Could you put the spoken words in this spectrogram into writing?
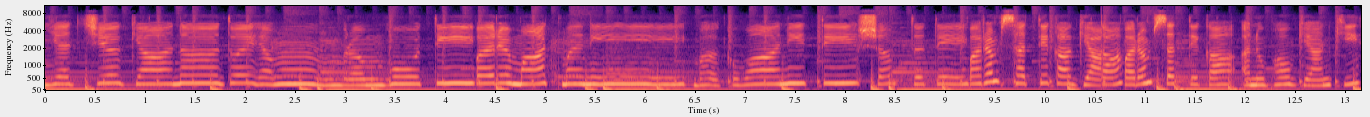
यज्ञ ज्ञानद्वयं ब्रह्मोति परमात्मनि भगवानिति शब्दते। परम सत्य का ज्ञान, परम सत्य का अनुभव ज्ञान की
